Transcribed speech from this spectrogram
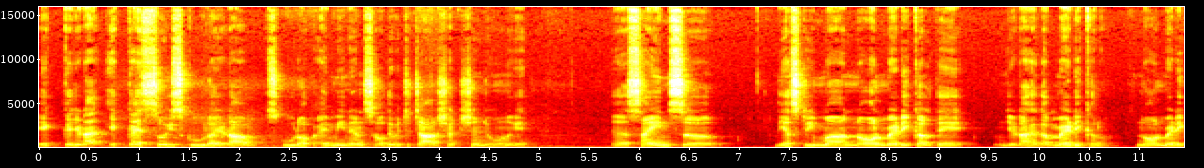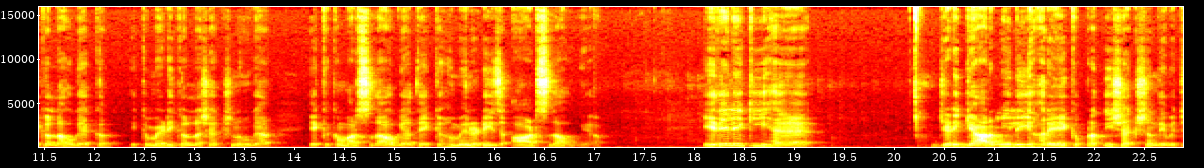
ਇੱਕ ਜਿਹੜਾ ਇੱਕ ਐਸਓਈ ਸਕੂਲ ਆ ਜਿਹੜਾ ਸਕੂਲ ਆਫ ਐਮੀਨੈਂਸ ਉਹਦੇ ਵਿੱਚ ਚਾਰ ਸੈਕਸ਼ਨ ਹੋਣਗੇ ਸਾਇੰਸ ਦੀਆਂ ਸਟਰੀਮਾਂ ਨਾਨ ਮੈਡੀਕਲ ਤੇ ਜਿਹੜਾ ਹੈਗਾ ਮੈਡੀਕਲ ਨਾਨ ਮੈਡੀਕਲ ਦਾ ਹੋ ਗਿਆ ਇੱਕ ਇੱਕ ਮੈਡੀਕਲ ਦਾ ਸੈਕਸ਼ਨ ਹੋ ਗਿਆ ਇੱਕ ਕਮਰਸ ਦਾ ਹੋ ਗਿਆ ਤੇ ਇੱਕ ਹਿਊਮੈਨਿਟੀਜ਼ ਆਰਟਸ ਦਾ ਹੋ ਗਿਆ ਇਹਦੇ ਲਈ ਕੀ ਹੈ ਜਿਹੜੀ 11ਵੀਂ ਲਈ ਹਰੇਕ ਪ੍ਰਤੀ ਸੈਕਸ਼ਨ ਦੇ ਵਿੱਚ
